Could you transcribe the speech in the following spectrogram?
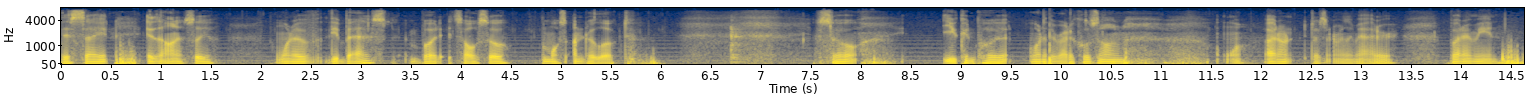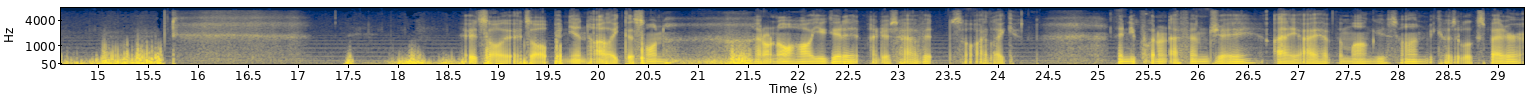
This sight is honestly one of the best, but it's also the most underlooked. So you can put one of the reticles on well, I don't, it doesn't really matter, but I mean, it's all, it's all opinion. I like this one. I don't know how you get it, I just have it, so I like it. Then you put on FMJ, I, I have the Mongoose on because it looks better,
